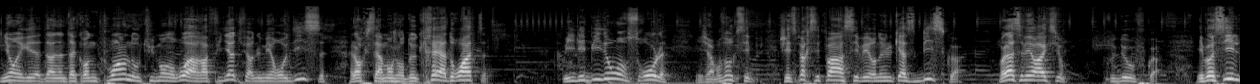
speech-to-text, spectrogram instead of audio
Nyang est un attaquant de pointe, donc tu demandes à Rafinha de faire numéro 10, alors que c'est un mangeur de craie à droite. Mais il est bidon dans ce rôle. Et j'ai l'impression que c'est. J'espère que c'est pas un Severino Lucas bis, quoi. Voilà sa meilleure action. Truc de ouf, quoi. Et voici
